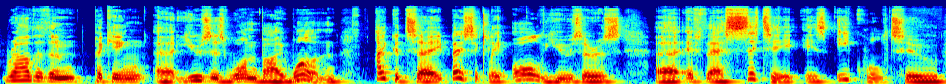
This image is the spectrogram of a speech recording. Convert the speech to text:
rather than picking uh, users one by one, I could say basically all users uh, if their city is equal to,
